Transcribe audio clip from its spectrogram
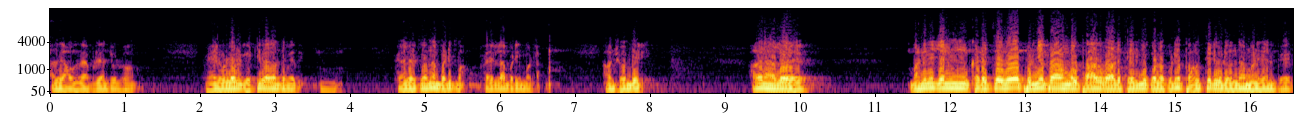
அது அவங்க தான் அப்படி தான் சொல்லுவாங்க. வேலை உள்ளவருக்கு கெட்டி வேதாந்தம் இது ம். வேலை இருக்கவன் தான் படிப்பான். வேலையெல்லாம் படிக்க மாட்டான். அவன் சோம்பேறி. அதனால் மனித ஜென்மம் கிடைத்ததே புண்ணிய பாவங்கள் பாகுபாடு தெரிஞ்சு கொள்ளக்கூடிய பகுத்தறிவுடையவன் தான் மனிதன் பேர்.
